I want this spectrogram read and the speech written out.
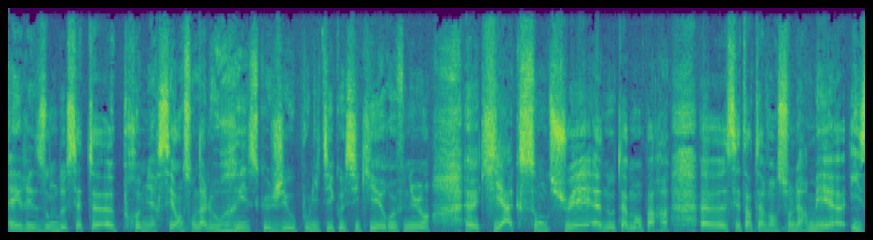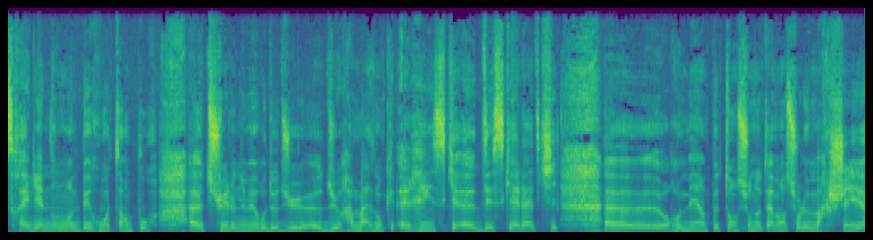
aient raison de cette première séance. On a le risque géopolitique aussi qui est revenu, hein, qui est accentué, notamment par euh, cette intervention de l'armée euh, israélienne non loin de Beyrouth hein, pour euh, tuer le numéro 2 du, du Hamas. Donc risque d'escalade qui remet un peu de tension notamment sur le marché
